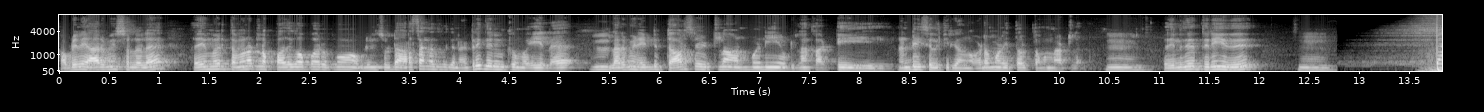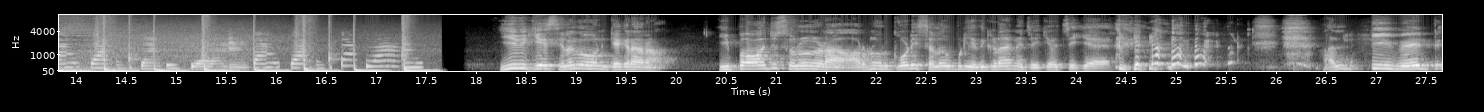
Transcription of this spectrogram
அப்படின்னு யாருமே சொல்லல. அதே மாதிரி தமிழ்நாட்டுல பாதுகாப்பா இருக்கும் அப்படின்னு சொல்லிட்டு அரசாங்கத்துக்கு நன்றி தெரிவிக்கும் வகையில. எல்லாருமே நைட்டு டார்ச் லைட்லாம் ஆன் பண்ணி அப்படிலாம் காட்டி நன்றி செலுத்தியிருக்காங்க வட மாநிலத்தோட தமிழ்நாட்டுல. ம். இதுலேருந்தே தெரியுது. E V K S Elangovan கேட்குறாராம் இப்போவாச்சும் சொல்லுங்கடா அறுநூறு கோடி செலவு பண்ணி எதுக்குடா என்னை ஜெயிக்க வச்சீங்க? அல்டிமேட்.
